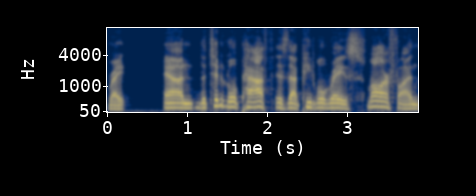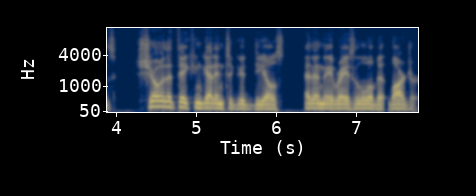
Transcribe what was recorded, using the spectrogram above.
right? And the typical path is that people raise smaller funds, show that they can get into good deals, and then they raise a little bit larger.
